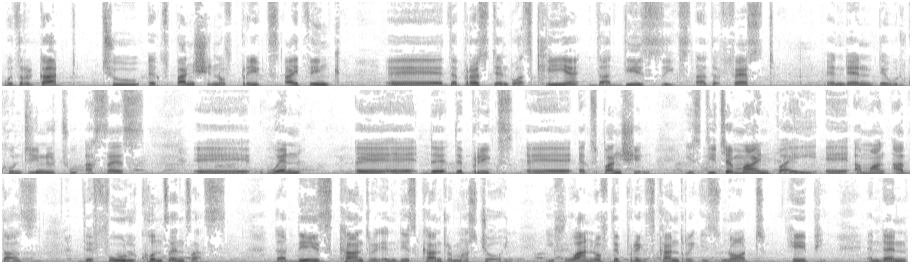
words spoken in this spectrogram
With regard to expansion of BRICS, I think uh, the president was clear that these six are the first and then they will continue to assess uh, when uh, uh the, the BRICS uh, expansion is determined by, uh, among others, the full consensus that this country and this country must join. If one of the BRICS country is not happy, and then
